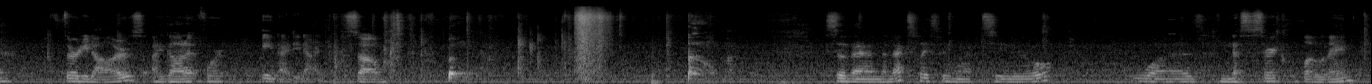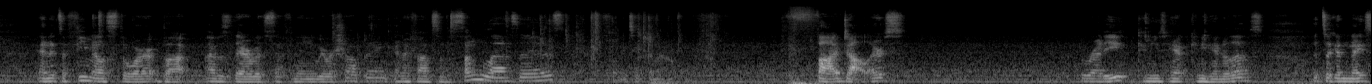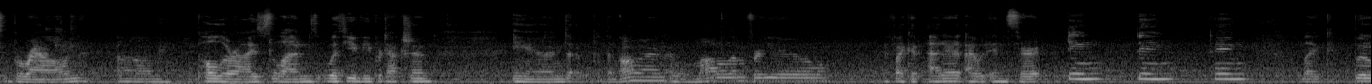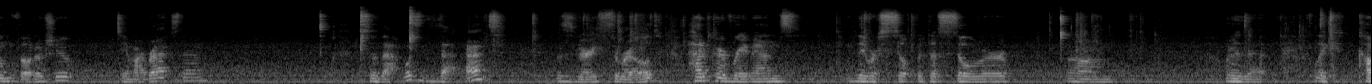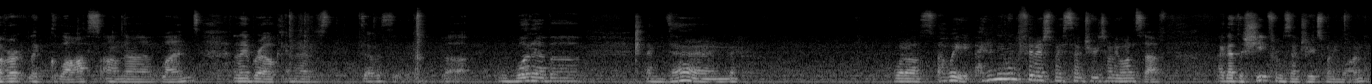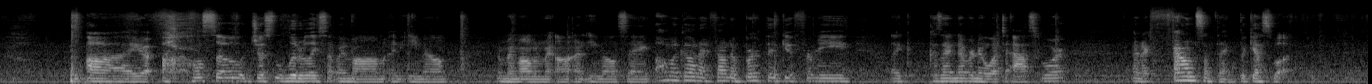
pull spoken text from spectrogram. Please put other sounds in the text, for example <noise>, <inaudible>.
thirty dollars. I got it for eight ninety nine. So, boom, boom. So then the next place we went to was Necessary Clothing. And it's a female store, but I was there with Stephanie. We were shopping, and I found some sunglasses. Let me take them out. Five dollars. Ready? Can you can you handle this? It's like a nice brown, um, polarized lens with UV protection, and I put them on. I will model them for you. If I could edit, I would insert ding, ding, ding, like boom, photo shoot, Tamar Braxton. So that was that. I was very thrilled. Had a pair of Ray Bans. They were silk with the silver, um, what is it? Like cover, like gloss on the lens, and they broke, and I was devastated. But whatever. And then, what else? Oh wait, I didn't even finish my Century Twenty One stuff. I got the sheet from Century Twenty One. I <laughs> also just literally sent my mom an email, or my mom and my aunt an email saying, "Oh my god, I found a birthday gift for me," like, cause I never know what to ask for, and I found something. But guess what?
